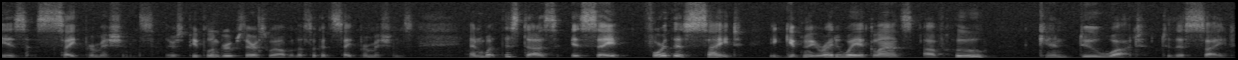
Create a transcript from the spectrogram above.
is site permissions. There's people and groups there as well, but let's look at site permissions. And what this does is say, for this site, it gives me right away a glance of who can do what to this site.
